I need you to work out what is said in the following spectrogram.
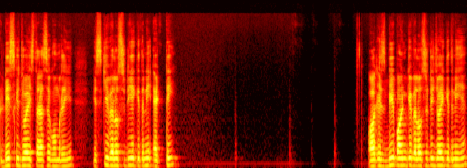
डिस्क जो है इस तरह से घूम रही है। इसकी वेलोसिटी है कितनी? 80 और इस बी पॉइंट की वेलोसिटी जो है कितनी है?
